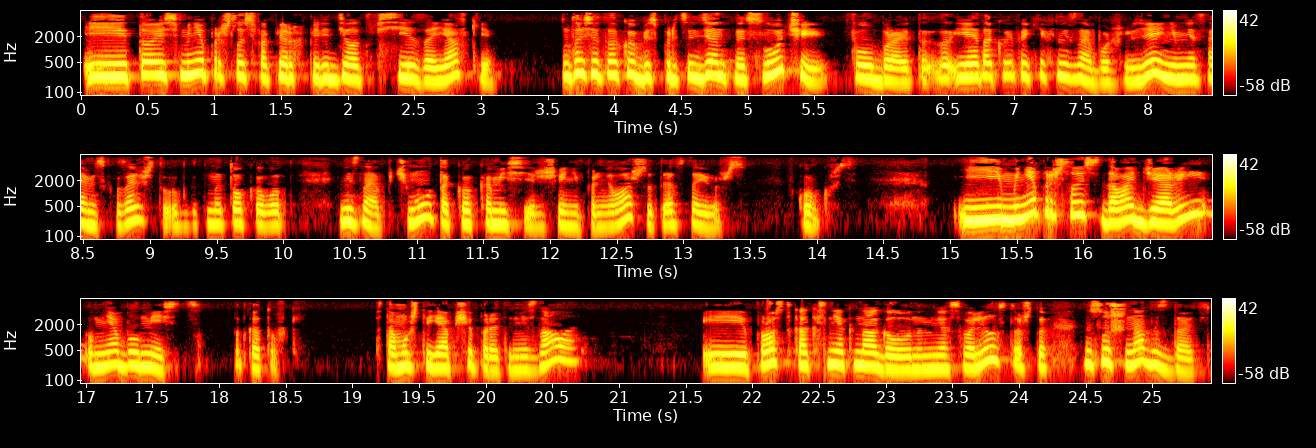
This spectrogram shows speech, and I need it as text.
И, то есть, мне пришлось, во-первых, переделать все заявки, Ну, то есть это такой беспрецедентный случай, Фулбрайт. Я такой, таких не знаю больше людей. Они мне сами сказали, что вот, мы только вот, не знаю, почему такой комиссия решение приняла, что ты остаешься в конкурсе. И мне пришлось давать GRE, у меня был месяц подготовки, потому что я вообще про это не знала. И просто как снег на голову на меня свалилось то, что, ну, слушай, надо сдать.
